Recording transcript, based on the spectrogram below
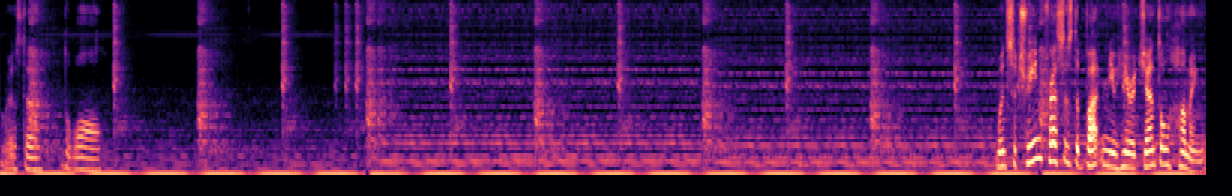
Where's the When Citrine presses the button, you hear a gentle humming.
